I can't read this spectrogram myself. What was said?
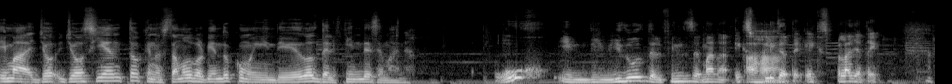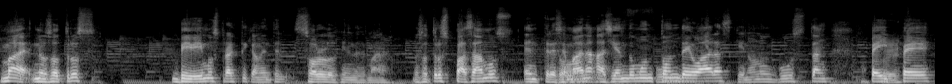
y ma, yo, yo siento que nos estamos volviendo como individuos del fin de semana. Uf, individuos del fin de semana. Explícate, expláyate. Ma, nosotros vivimos prácticamente solo los fines de semana. Nosotros pasamos entre Todo semana haciendo un montón de varas que no nos gustan, PIP,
